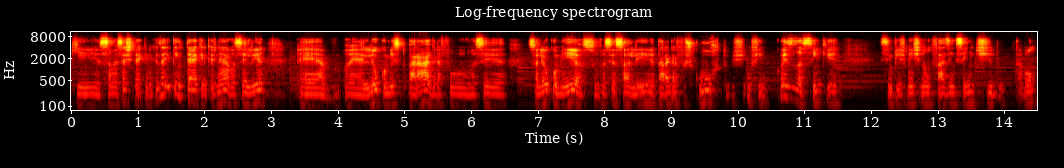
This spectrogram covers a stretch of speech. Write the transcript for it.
Que são essas técnicas. Aí tem técnicas, né? Você lê, é, é, lê o começo do parágrafo, você só lê o começo, você só lê parágrafos curtos, enfim, coisas assim que simplesmente não fazem sentido, tá bom?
